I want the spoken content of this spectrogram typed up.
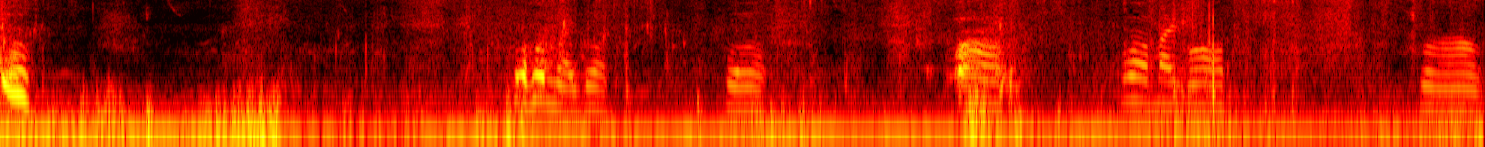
Oh. Oh my god. Wow. Wow. Oh my god. Wow.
